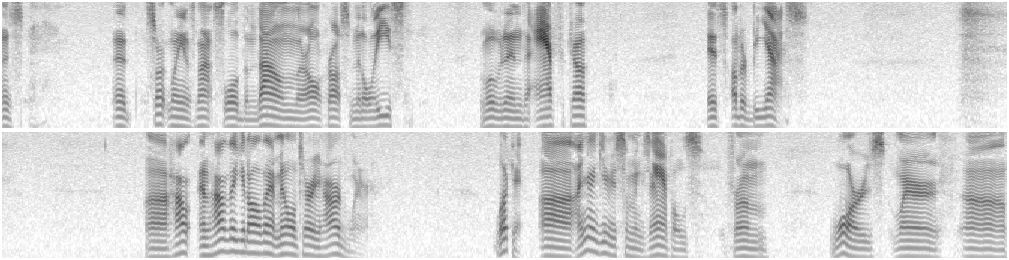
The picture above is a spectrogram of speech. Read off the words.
It's it certainly has not slowed them down. They're all across the Middle East, moving into Africa. It's utter BS. Uh, how and how they get all that military hardware? Look at. Uh, I'm gonna give you some examples from wars where uh,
